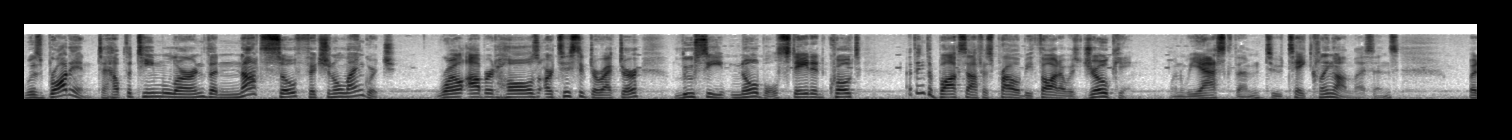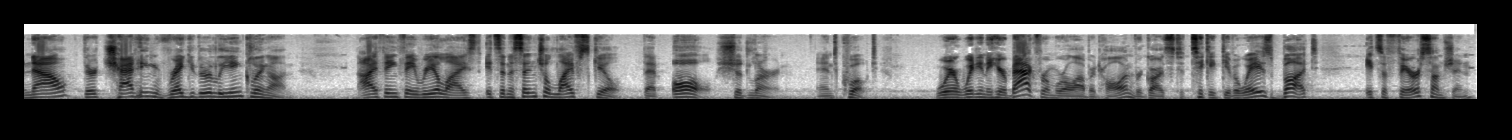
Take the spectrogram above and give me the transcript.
was brought in to help the team learn the not so fictional language. Royal Albert Hall's artistic director, Lucy Noble, stated, quote, I think the box office probably thought I was joking when we asked them to take Klingon lessons, but now they're chatting regularly in Klingon. I think they realized it's an essential life skill that all should learn. End quote. We're waiting to hear back from Royal Albert Hall in regards to ticket giveaways, but it's a fair assumption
